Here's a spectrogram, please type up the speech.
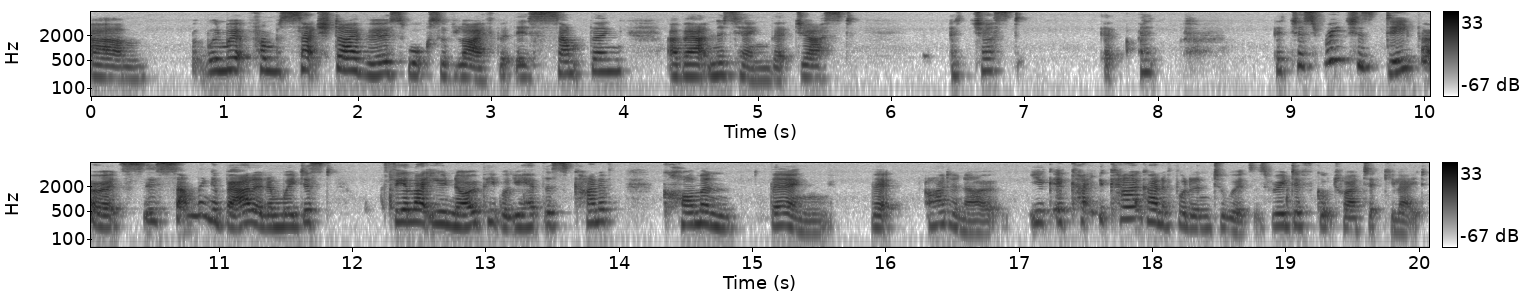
Um, when we're from such diverse walks of life, but there's something about knitting that just it just it, it, just reaches deeper. It's there's something about it, and we just feel like you know people. You have this kind of common thing that I don't know. You, can't, you can't kind of put it into words. It's very difficult to articulate.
